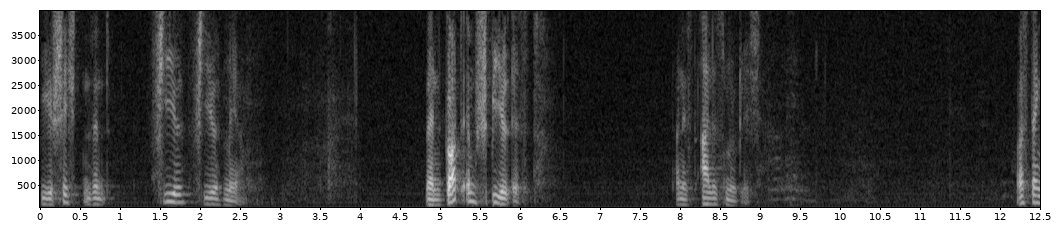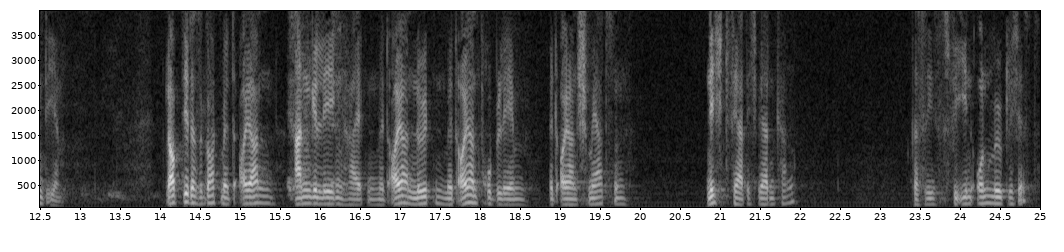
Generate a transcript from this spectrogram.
Die Geschichten sind viel, viel mehr. Wenn Gott im Spiel ist, dann ist alles möglich. Was denkt ihr? Glaubt ihr, dass Gott mit euren Angelegenheiten, mit euren Nöten, mit euren Problemen, mit euren Schmerzen nicht fertig werden kann? Dass es für ihn unmöglich ist?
